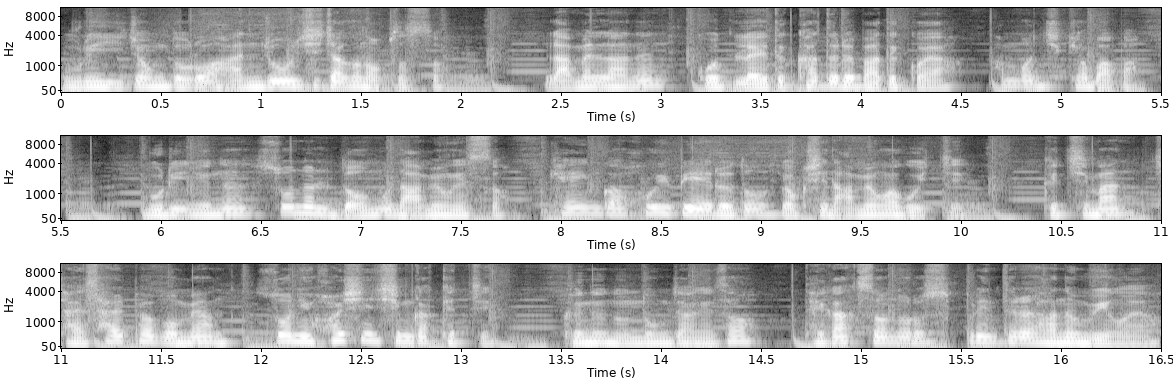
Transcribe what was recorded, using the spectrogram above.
우리 이 정도로 안 좋은 시작은 없었어. 라멜라는 곧 레드카드를 받을 거야. 한번 지켜봐봐. 무리뉴는 손을 너무 남용했어. 케인과 호이비에르도 역시 남용하고 있지. 그치만 잘 살펴보면 손이 훨씬 심각했지. 그는 운동장에서 대각선으로 스프린트를 하는 윙어야.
